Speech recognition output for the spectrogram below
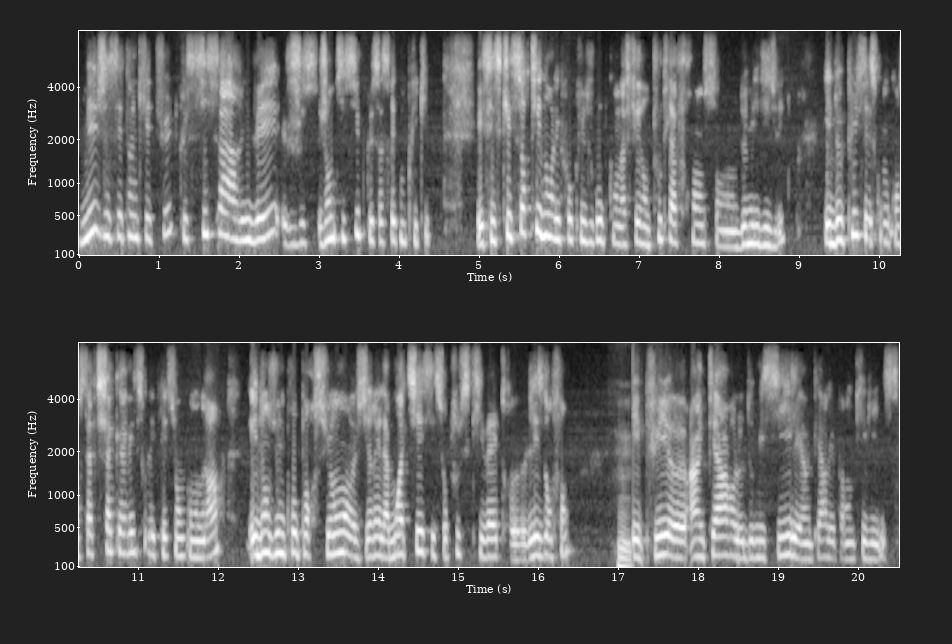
mais j'ai cette inquiétude que si ça arrivait, j'anticipe que ça serait compliqué. Et c'est ce qui est sorti dans les focus group qu'on a fait dans toute la France en 2018. Et depuis, c'est ce qu'on constate chaque année sur les questions qu'on a. Et dans une proportion, euh, je dirais la moitié, c'est surtout ce qui va être euh, les enfants. Hmm. Et puis euh, un quart le domicile et un quart les parents qui vieillissent.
